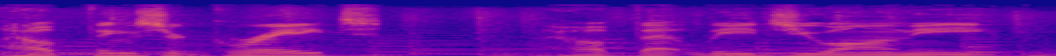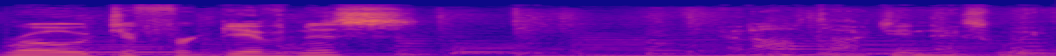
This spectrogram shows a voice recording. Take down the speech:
I hope things are great. I hope that leads you on the road to forgiveness. And I'll talk to you next week.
